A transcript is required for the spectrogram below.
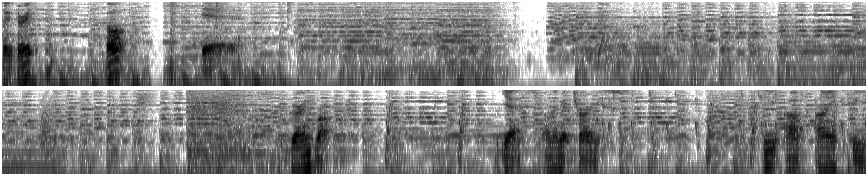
Take three. Oh. Ground rock. Yes, I'll limit trace. T R I C D.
